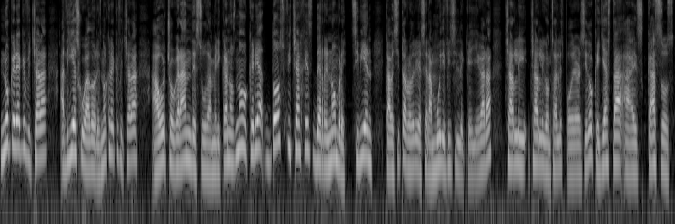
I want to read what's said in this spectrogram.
No quería que fichara a 10 jugadores, no quería que fichara a 8 grandes sudamericanos, no, quería dos fichajes de renombre. Si bien Cabecita Rodríguez era muy difícil de que llegara, Charlie, Charlie González podría haber sido, que ya está a escasos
